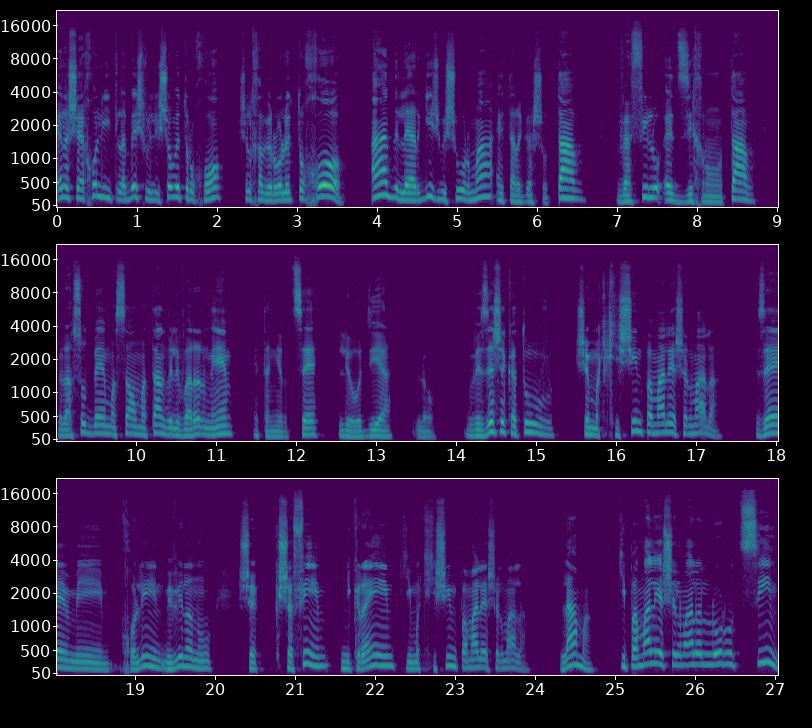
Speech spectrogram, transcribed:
אלא שיכול להתלבש ולשאוב את רוחו של חברו לתוכו, עד להרגיש בשיעור מה את הרגשותיו, ואפילו את זיכרונותיו, ולעשות בהם משא ומתן ולברר מהם את הנרצה להודיע לו. וזה שכתוב שמכחישין פמליה של מעלה, זה מחולין מביא לנו שכשפים נקראים כי מכחישים פמליה של מעלה. למה? כי פמליה של מעלה לא רוצים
